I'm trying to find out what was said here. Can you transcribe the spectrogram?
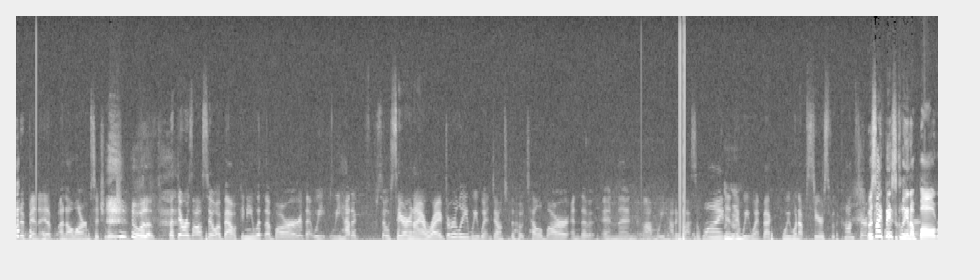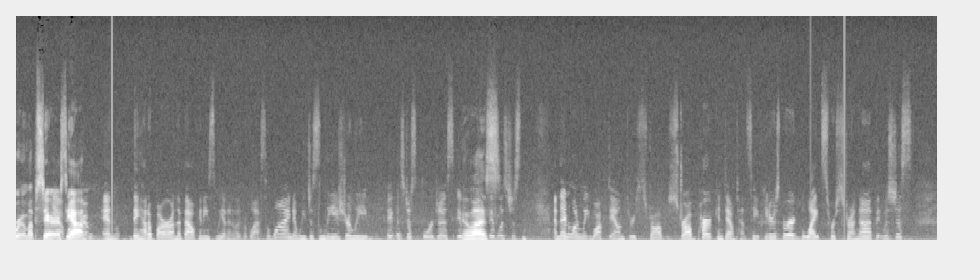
would have been a, an alarm situation. it would have. But there was also a balcony with a bar that we we had a. So Sarah and I arrived early. We went down to the hotel bar, and the and then um, we had a glass of wine, and then Mhm. we went back. We went upstairs for the concert. It was like basically in a ballroom upstairs. Yeah. ballroom, And they had a bar on the balcony, so we had another glass of wine, and we just leisurely. It was just gorgeous. It was. It was just. And then when we walked down through Straub, Straub Park in downtown St. Petersburg, lights were strung up. It was just.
